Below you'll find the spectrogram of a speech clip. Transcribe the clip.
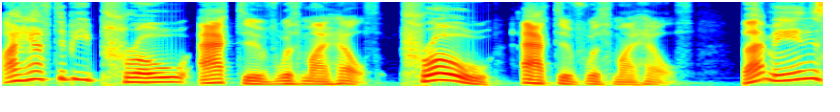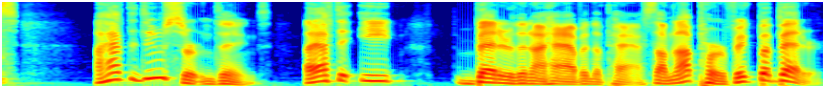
I have to be proactive with my health. Proactive with my health. That means I have to do certain things. I have to eat better than I have in the past. I'm not perfect, but better.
